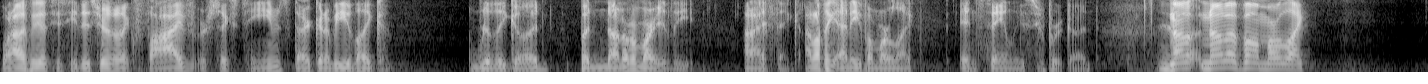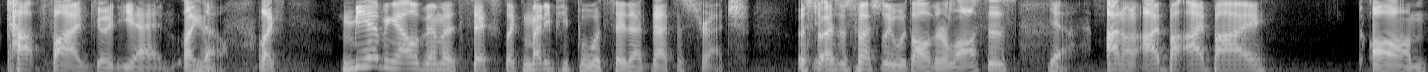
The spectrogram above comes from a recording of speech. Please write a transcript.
when I look at the SEC this year, there's like five or six teams that are going to be like really good, but none of them are elite. I think I don't think any of them are like insanely super good. None, none of them are like top five good yet. Like, No. like me having Alabama at six, like many people would say that that's a stretch, Es- especially with all their losses. Yeah. I don't know. I buy, I buy, um,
